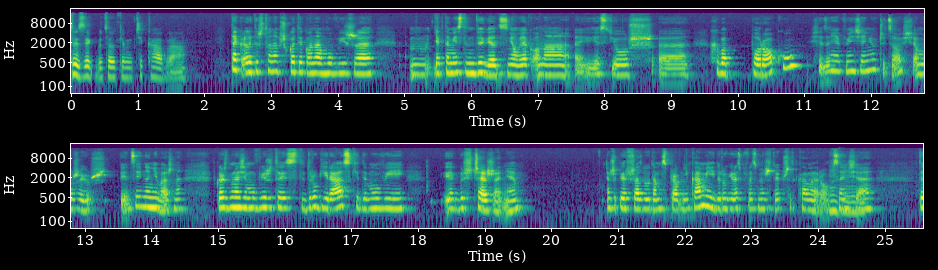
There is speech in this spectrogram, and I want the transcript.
To jest jakby całkiem ciekawe. Tak, ale też to na przykład jak ona mówi, że Mm, jak tam jest ten wywiad z nią, jak ona jest już e, chyba po roku siedzenia w więzieniu, czy coś, a może już więcej, no nieważne. W każdym razie mówi, że to jest drugi raz, kiedy mówi jakby szczerze, nie? Że pierwszy raz był tam z prawnikami i drugi raz powiedzmy, że to jest przed kamerą. W mhm. sensie, to,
